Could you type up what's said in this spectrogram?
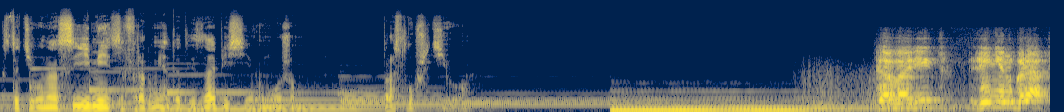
Кстати, у нас имеется фрагмент этой записи, мы можем прослушать его. Говорит Ленинград.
